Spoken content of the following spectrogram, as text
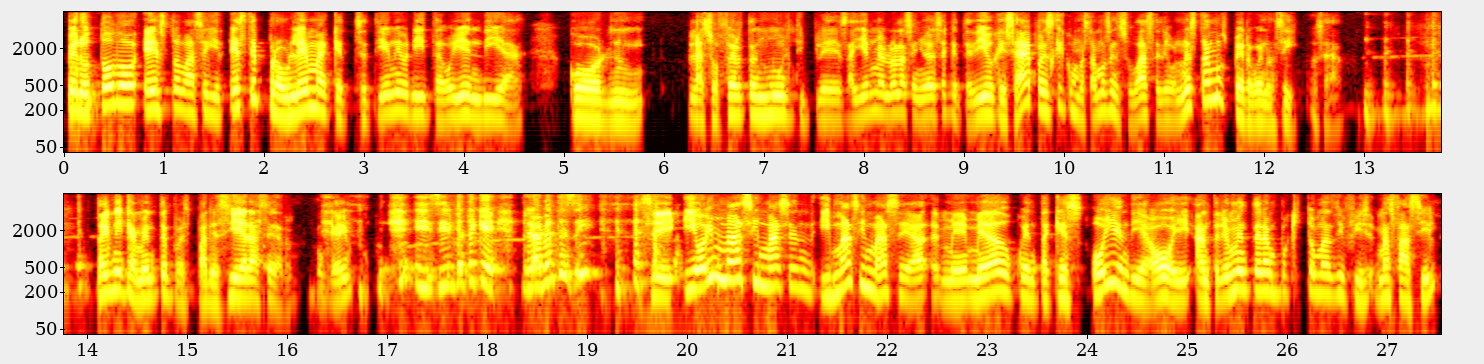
pero todo esto va a seguir. Este problema que se tiene ahorita, hoy en día, con las ofertas múltiples. Ayer me habló la señora esa que te digo que dice, ah, pues es que como estamos en subasta, le digo, no estamos, pero bueno, sí, o sea, técnicamente pues pareciera ser, ¿ok? Y sí, fíjate que realmente sí. Sí, y hoy más y más y más y más me, he dado cuenta que es hoy en día, hoy, anteriormente era un poquito más difícil, más fácil,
